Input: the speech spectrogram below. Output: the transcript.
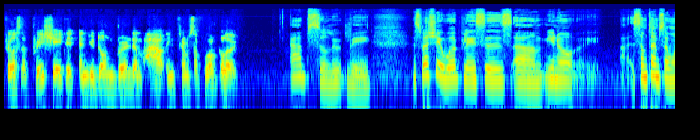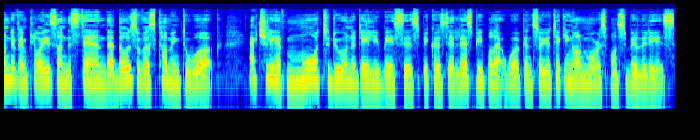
feels appreciated and you don't burn them out in terms of workload. Absolutely. Especially workplaces, um, you know, sometimes I wonder if employees understand that those of us coming to work actually have more to do on a daily basis because there are less people at work and so you're taking on more responsibilities.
